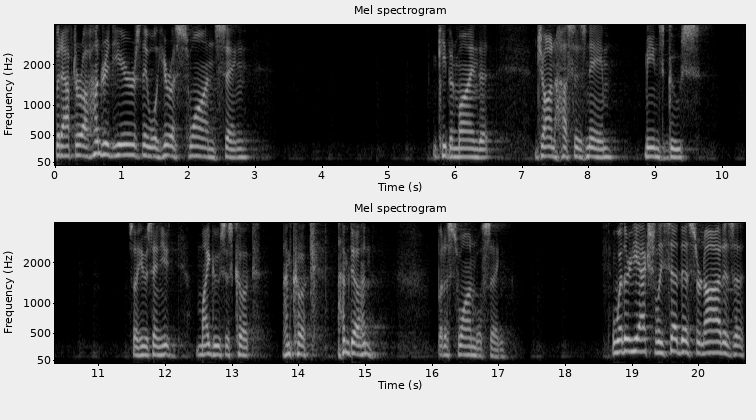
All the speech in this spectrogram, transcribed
but after a hundred years they will hear a swan sing. And keep in mind that John Huss's name means goose. So he was saying, You My goose is cooked. I'm cooked. I'm done. But a swan will sing. Whether he actually said this or not is a,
